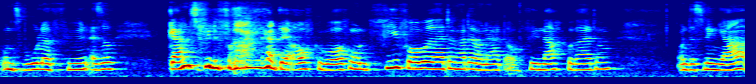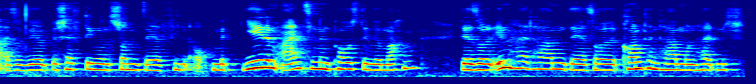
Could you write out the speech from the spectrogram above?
uns wohler fühlen. Also ganz viele Fragen hat er aufgeworfen und viel Vorbereitung hat er und er hat auch viel Nachbereitung. Und deswegen ja, also wir beschäftigen uns schon sehr viel auch mit jedem einzelnen Post, den wir machen. Der soll Inhalt haben, der soll Content haben und halt nicht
